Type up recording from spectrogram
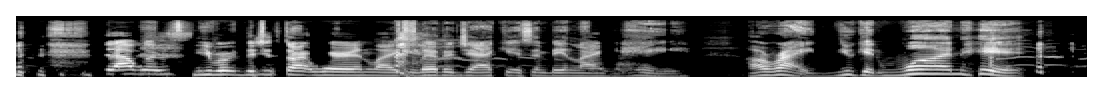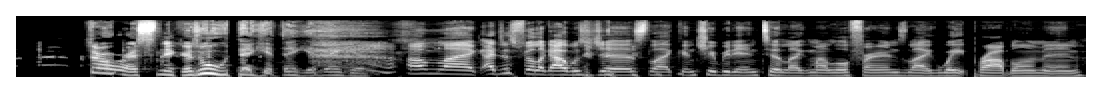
that I was You were did you start wearing, like, leather jackets and being like, "Hey, all right, you get 1 hit. Throw her a Snickers. Ooh, thank you, thank you, thank you." I'm like, I just feel like I was just like contributing to like my little friend's like weight problem and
